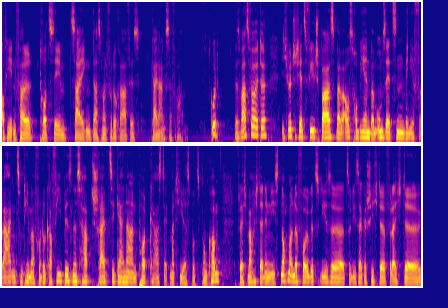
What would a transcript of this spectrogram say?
Auf jeden Fall trotzdem zeigen, dass man Fotograf ist. Keine Angst davor haben. Gut, das war's für heute. Ich wünsche euch jetzt viel Spaß beim Ausprobieren, beim Umsetzen. Wenn ihr Fragen zum Thema Fotografie-Business habt, schreibt sie gerne an podcast.matthiasbutz.com. Vielleicht mache ich da demnächst nochmal eine Folge zu, diese, zu dieser Geschichte. Vielleicht äh,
